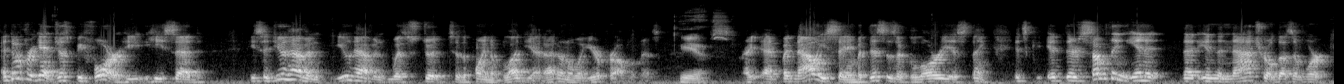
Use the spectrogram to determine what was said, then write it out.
And don't forget, just before he he said he said, "You haven't you haven't withstood to the point of blood yet. I don't know what your problem is." Yes. Right. And, but now he's saying, "But this is a glorious thing. It's it, there's something in it that in the natural doesn't work."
